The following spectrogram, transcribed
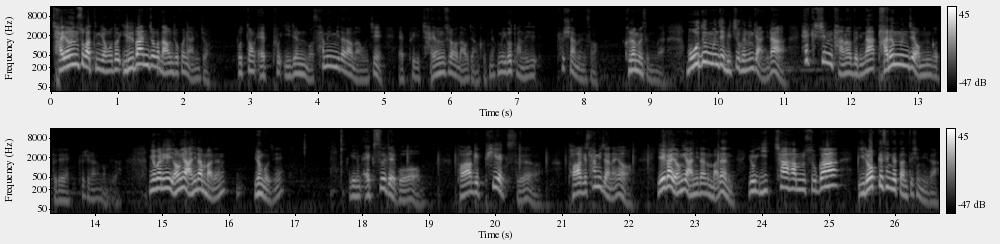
자연수 같은 경우도 일반적으로 나온 조건이 아니죠. 보통 F1은 뭐 3입니다라고 나오지 F1이 자연수라고 나오지 않거든요. 그럼 이것도 반드시 표시하면서 그러면서 있는 거야. 모든 문제 밑줄 긋는 게 아니라 핵심 단어들이나 다른 문제 없는 것들에 표시를 하는 겁니다. 그러니까 이게 0이 아니란 말은 이런 거지. 이게 지금 x제곱 더하기 px 더하기 3이잖아요. 얘가 0이 아니라는 말은 이 2차 함수가 이렇게 생겼다는 뜻입니다.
